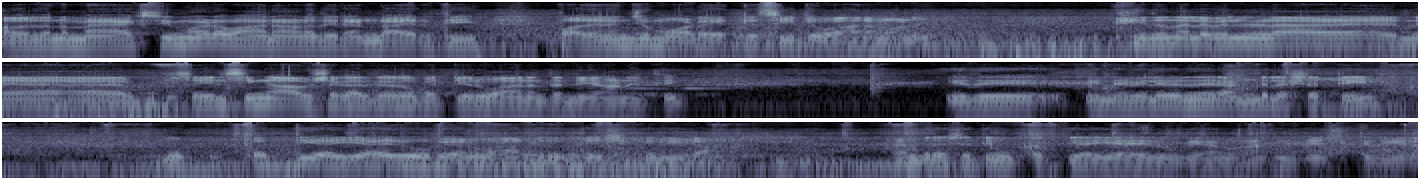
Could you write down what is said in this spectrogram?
അതുപോലെ തന്നെ മാക്സിമോയുടെ വാഹനമാണത്. രണ്ടായിരത്തി പതിനഞ്ച് മോഡൽ എട്ട് സീറ്റ് വാഹനമാണ്. ഇത് നിലവിലുള്ള പിന്നെ സെയിൽസിങ് ആവശ്യക്കാർക്കൊക്കെ പറ്റിയൊരു വാഹനം തന്നെയാണ് ഇത്. പിന്നെ വില വരുന്നത് രണ്ട് ലക്ഷത്തി മുപ്പത്തി അയ്യായിരം രൂപയാണ് വാഹനത്തിന് ഉദ്ദേശിക്കുന്ന വില. രണ്ട് ലക്ഷത്തി മുപ്പത്തി അയ്യായിരം രൂപയാണ് വാഹനത്തിന് ഉദ്ദേശിക്കുന്ന വില.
